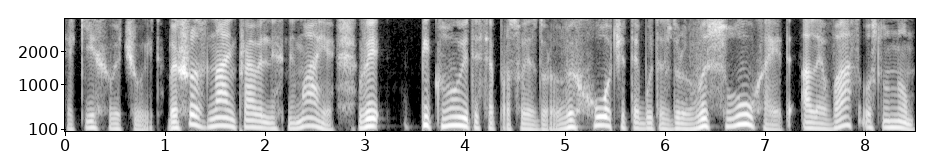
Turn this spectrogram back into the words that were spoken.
яких ви чуєте. Бо якщо знань правильних немає, ви піклуєтеся про своє здоров'я, ви хочете бути здорові, ви слухаєте, але вас в основному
